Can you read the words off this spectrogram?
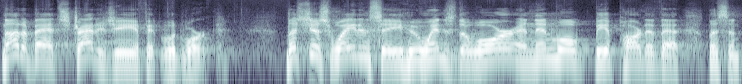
Not a bad strategy if it would work. Let's just wait and see who wins the war, and then we'll be a part of that. Listen,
